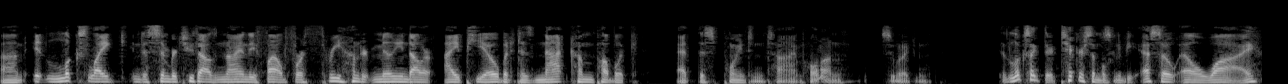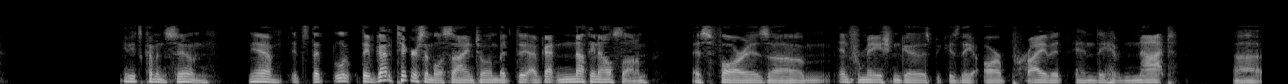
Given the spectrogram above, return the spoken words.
Um, it looks like in December 2009 they filed for a $300 million IPO, but it has not come public at this point in time. Hold on, Let's see what I can. It looks like their ticker symbol is going to be S O L Y. Maybe it's coming soon. Yeah, it's that. Look, they've got a ticker symbol assigned to them, but they, I've got nothing else on them as far as um, information goes because they are private and they have not uh,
